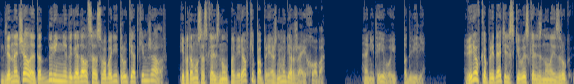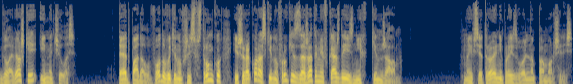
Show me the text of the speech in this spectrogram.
Для начала этот дурень не догадался освободить руки от кинжалов, и потому соскользнул по веревке, по-прежнему держа их оба. Они-то его и подвели. Веревка предательски выскользнула из рук головешки, и началось. Тед падал в воду, вытянувшись в струнку и широко раскинув руки с зажатыми в каждой из них кинжалом. Мы все трое непроизвольно поморщились.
